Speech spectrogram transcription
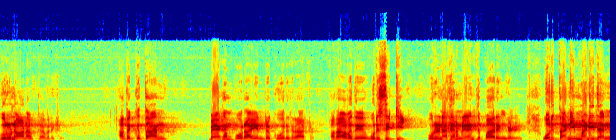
குருநானக் அவர்கள். அதற்குத்தான் பேகம் போரா என்று கூறுகிறார்கள். அதாவது ஒரு சிட்டி ஒரு நகரம் நினைத்து பாருங்கள். ஒரு தனி மனிதன்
